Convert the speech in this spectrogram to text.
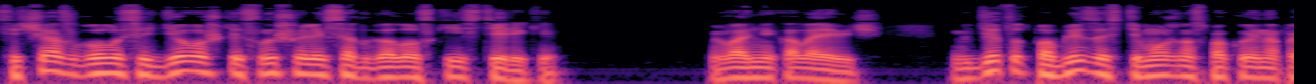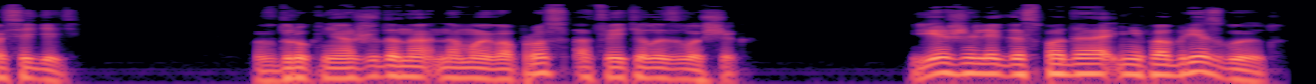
Сейчас в голосе девушки слышались отголоски истерики. Иван Николаевич, где тут поблизости можно спокойно посидеть? Вдруг неожиданно на мой вопрос ответил извозчик. Ежели господа не побрезгуют,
